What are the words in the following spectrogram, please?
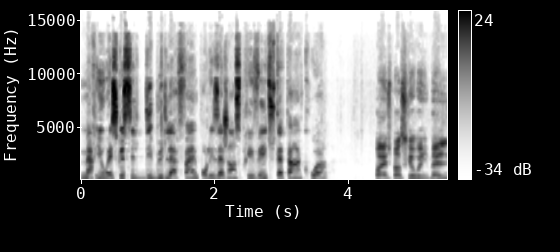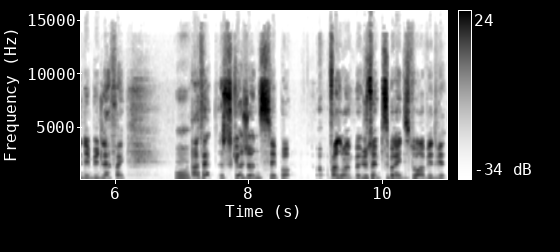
Mario, est-ce que c'est le début de la fin pour les agences privées? Tu t'attends à quoi? Oui, je pense que oui, mais le début de la fin. Hmm. En fait, ce que je ne sais pas, faisons juste un petit brin d'histoire vite vite.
